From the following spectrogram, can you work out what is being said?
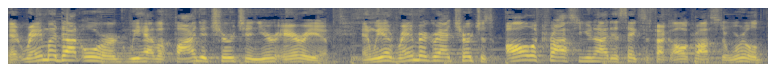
At rhema.org, we have a Find a Church in your area. And we have Rhema grad churches all across the United States, in fact, all across the world,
